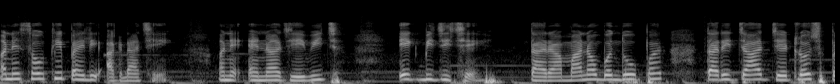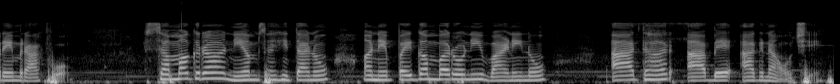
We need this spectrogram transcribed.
અને સૌથી પહેલી આજ્ઞા છે અને એના જેવી જ એક બીજી છે. તારા માનવ બંધુ ઉપર તારી જાત જેટલો જ પ્રેમ રાખવો. સમગ્ર નિયમ સંહિતાનો અને પૈગંબરોની વાણીનો આધાર આ બે આજ્ઞાઓ છે.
